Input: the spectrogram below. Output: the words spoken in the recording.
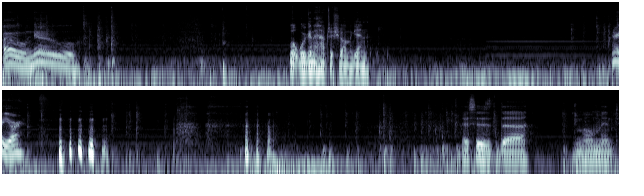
Oh, no. Well, we're going to have to show him again. There you are. this is the moment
